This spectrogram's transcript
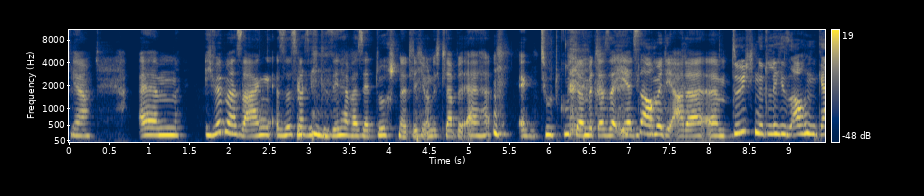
Ja. Ähm, ich würde mal sagen, also das, was ich gesehen habe, war sehr durchschnittlich und ich glaube, er hat, er tut gut damit, dass er eher die Comedy-Ader. Ähm, Durchschnittlich ist auch ein ge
